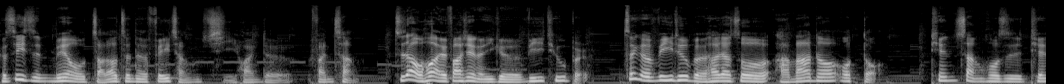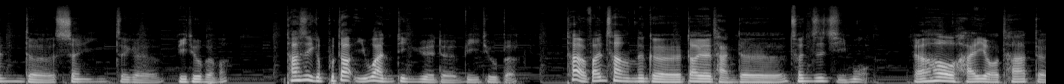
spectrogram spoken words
可是一直没有找到真的非常喜欢的翻唱。直到我后来发现了一个 VTuber，这个 VTuber 他叫做 Amano Odo，天上或是天的声音这个 VTuber 吗？他是一个不到一万订阅的 VTuber，他有翻唱那个道乐坛的《春之寂寞》，然后还有他的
